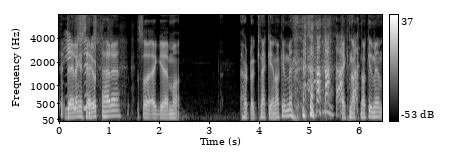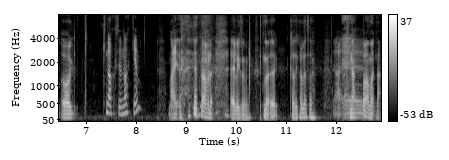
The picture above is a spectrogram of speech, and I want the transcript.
Det er lenge siden jeg har gjort det her, så jeg eh, må Hørte dere knekke i nakken min? Jeg knakk nakken min, og Knakk du nakken? Nei, nei men det- jeg liksom kna, Hva det kalles det? Kneppa? Nei, nei.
